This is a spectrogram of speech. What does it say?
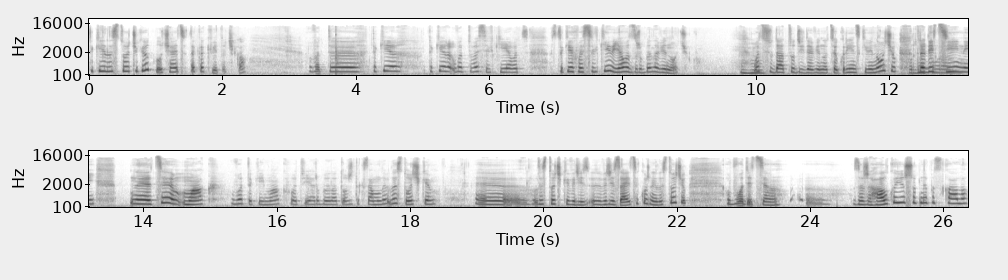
такий листочок, і от виходить така квіточка. От е, такі, такі от васильки, от з таких васильків я от зробила віночок. От сюди тут йде вінок, це український віночок, Фурнітура. традиційний. Е, Це мак. От такий мак. От я робила теж так само листочки. Е, Листочки виріз- вирізаються, кожний листочок обводиться е, зажигалкою, щоб не пускало,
